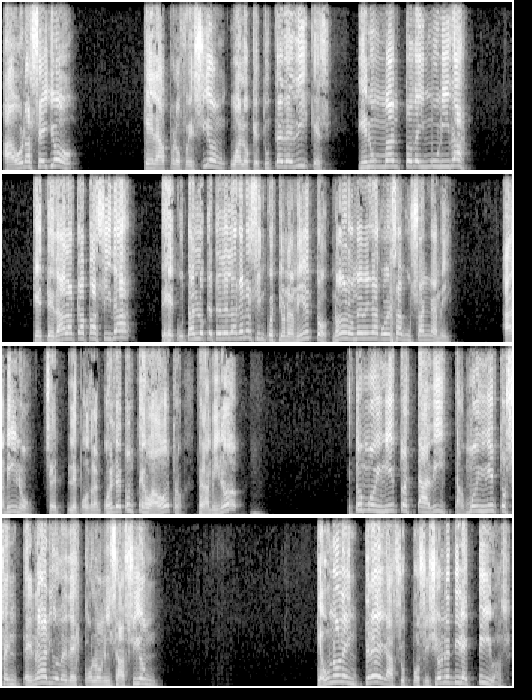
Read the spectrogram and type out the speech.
Ahora sé yo que la profesión o a lo que tú te dediques tiene un manto de inmunidad que te da la capacidad de ejecutar lo que te dé la gana sin cuestionamiento. No, no me venga con esa gusanga a mí. A mí no. Se le podrán coger de tontejo a otro, pero a mí no. Esto es un movimiento estadista, un movimiento centenario de descolonización, que uno le entrega sus posiciones directivas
